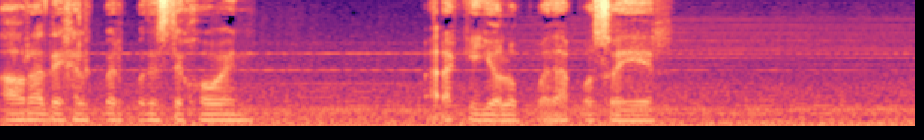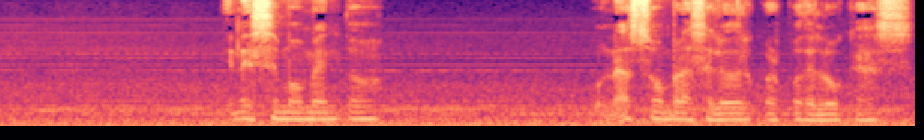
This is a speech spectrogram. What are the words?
Ahora deja el cuerpo de este joven para que yo lo pueda poseer. En ese momento, una sombra salió del cuerpo de Lucas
